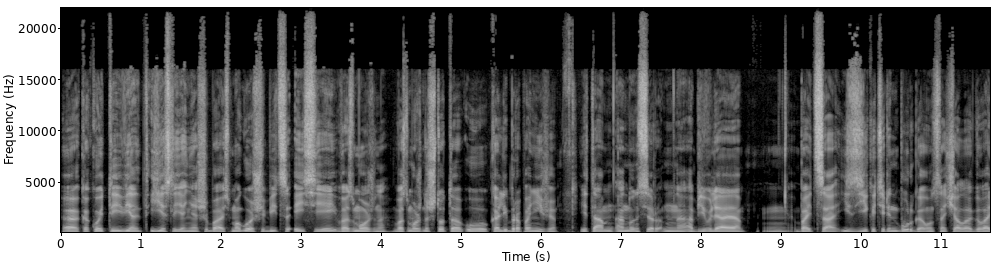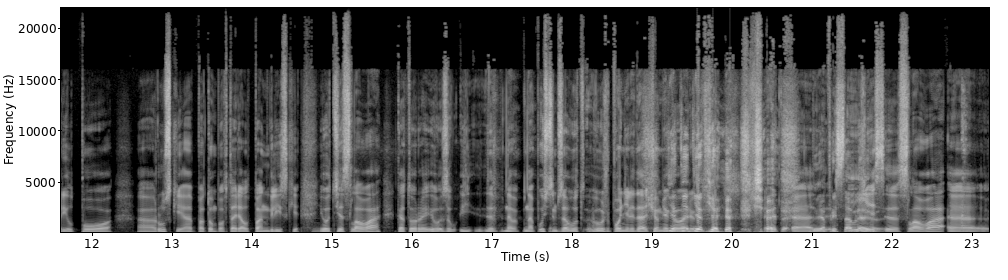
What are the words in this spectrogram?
какой-то ивент, если я не ошибаюсь, могу ошибиться, ACA, возможно, возможно, что-то у калибра пониже. И там анонсер, объявляя бойца из Екатеринбурга, он сначала говорил по-русски, а потом повторял по-английски. И вот те слова, которые, допустим, зовут, вы уже поняли, да, о чем я нет, говорю? Нет, нет, я, это, э, ну, я представляю. Есть э, слова, э,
